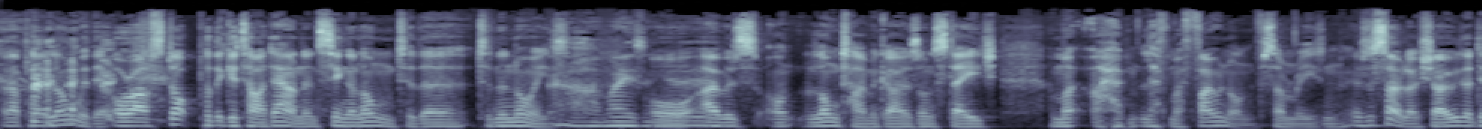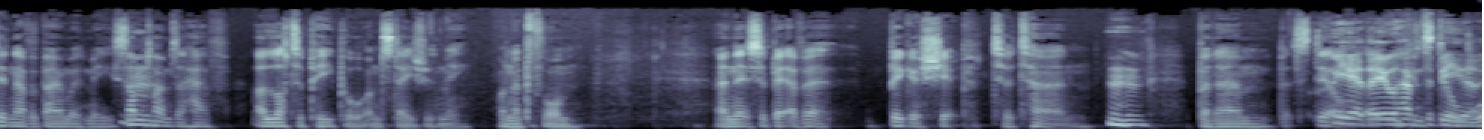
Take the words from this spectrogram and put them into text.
and I'll play along with it, or I'll stop, put the guitar down, and sing along to the to the noise. Oh, amazing. Or Yeah, yeah. I was on a long time ago. I was on stage, and my, I hadn't left my phone on for some reason. It was a solo show. I didn't have a band with Hmm. me. Sometimes I have a lot of people on stage with me when I perform, and it's a bit of a bigger ship to turn. But um, but still, Mm-hmm. Yeah, they you all have can to be, still like,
